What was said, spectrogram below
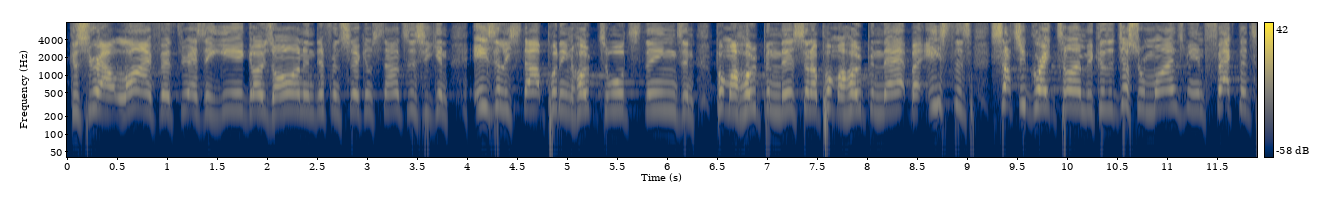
Because throughout life, as the year goes on in different circumstances, you can easily start putting hope towards things and put my hope in this and I put my hope in that. But Easter's such a great time because it just reminds me, in fact, it's,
